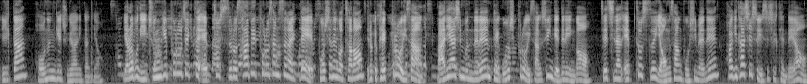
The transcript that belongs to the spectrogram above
일단 버는 게 중요하니까요. 여러분 이 중기 프로젝트 앱토스로 400% 상승할 때 보시는 것처럼 이렇게 100% 이상 많이 하신 분들은 150% 이상 수익 내드린 거 제 지난 앱토스 영상 보시면은 확인하실 수 있으실 텐데요.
